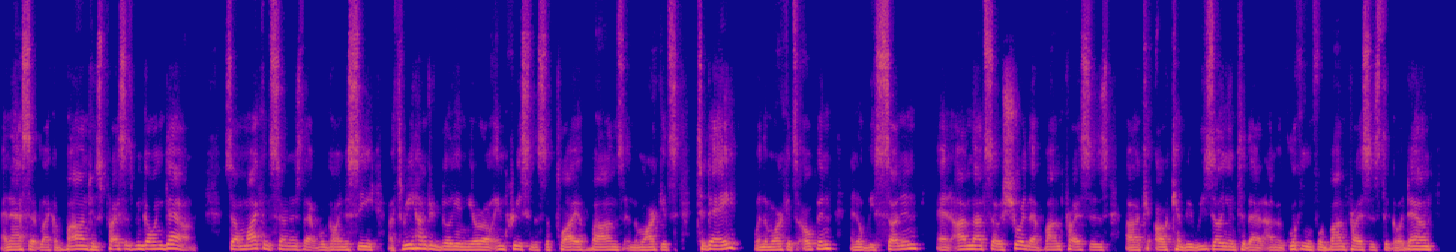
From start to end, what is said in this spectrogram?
an asset like a bond whose price has been going down? So my concern is that we're going to see a 300 billion euro increase in the supply of bonds in the markets today when the markets open, and it'll be sudden. And I'm not so sure that bond prices uh, can, can be resilient to that. I'm looking for bond prices to go down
